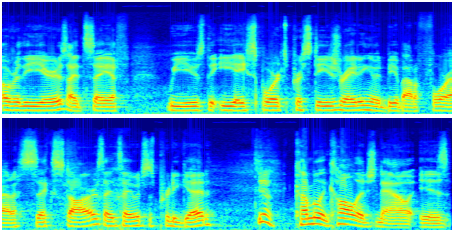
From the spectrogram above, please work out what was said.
over the years. I'd say if we use the EA Sports prestige rating, it would be about a four out of six stars, I'd say, which is pretty good. Yeah. Cumberland College now is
